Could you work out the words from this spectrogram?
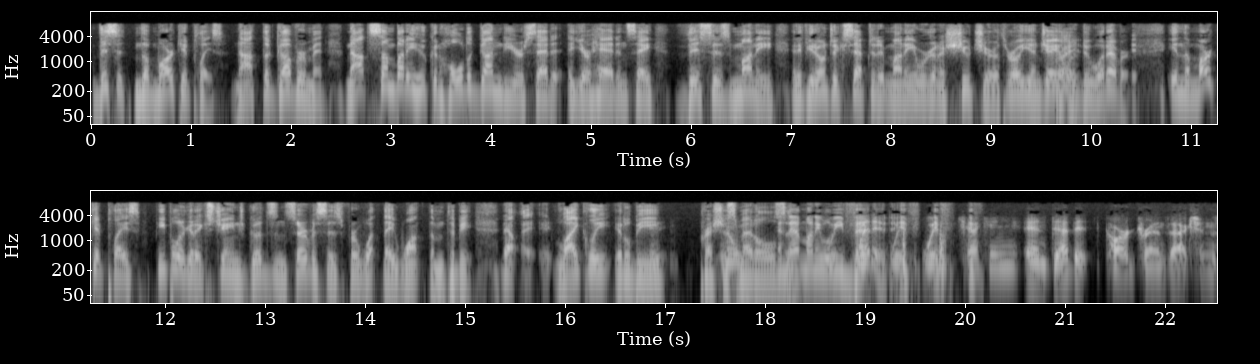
this is the marketplace, not the government, not somebody who can hold a gun to your set, your head and say this is money, and if you don't accept it at money, we're going to shoot you or throw you in jail or do whatever. In the marketplace, people are going to exchange goods and services for what they want them to be. Now, uh, likely it'll be precious No, metals and that money will be vetted. with, if, with if, if checking and debit card transactions.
